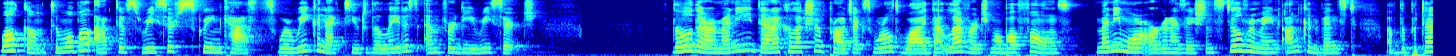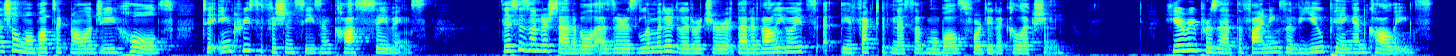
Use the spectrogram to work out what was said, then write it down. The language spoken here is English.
Welcome to Mobile Active's research screencasts, where we connect you to the latest M4D research. Though there are many data collection projects worldwide that leverage mobile phones, many more organizations still remain unconvinced of the potential mobile technology holds to increase efficiencies and cost savings. This is understandable as there is limited literature that evaluates the effectiveness of mobiles for data collection. Here we present the findings of Yu Ping and colleagues.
